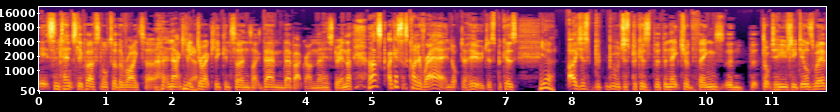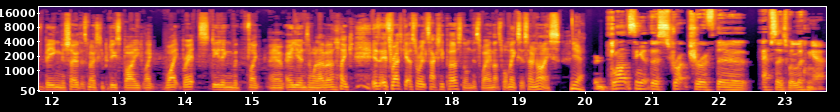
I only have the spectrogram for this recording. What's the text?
it's intensely personal to the writer and actually Yeah. directly concerns like them, their background, their history, and, that, and that's I guess that's kind of rare in Doctor Who, just because Yeah. I just b- b- just because the, the nature of the things that that Doctor Who usually deals with, being the show that's mostly produced by like white Brits dealing with like you know, aliens and whatever, like it's, it's rare to get a story that's actually personal in this way, and that's what makes it so nice. Yeah. Glancing at the structure of the episodes we're looking at,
